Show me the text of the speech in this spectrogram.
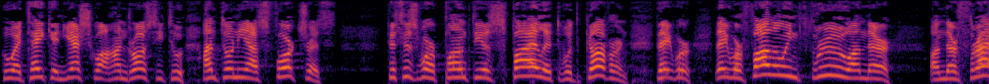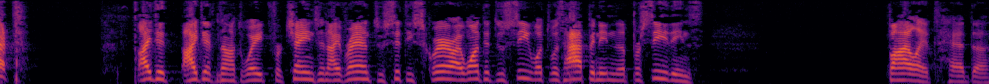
who had taken Yeshua HaNrossi to Antonia's fortress. This is where Pontius Pilate would govern. They were, they were following through on their, on their threat. I did, I did not wait for change and I ran to City Square. I wanted to see what was happening in the proceedings. Pilate had, uh,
